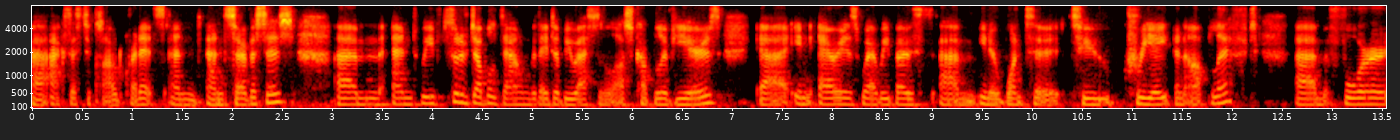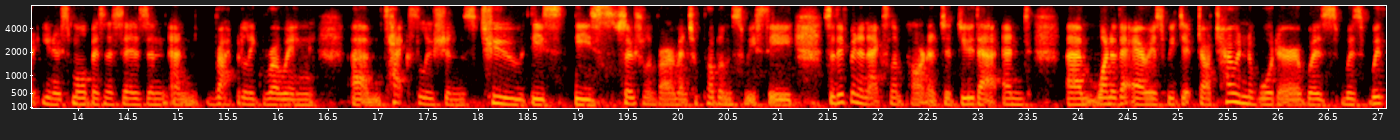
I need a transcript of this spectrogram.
uh, access to cloud credits and and services. Um, and we've sort of doubled down with AWS in the last couple of years uh, in areas where we both um, you know want to to create an uplift um, for you know small businesses and and rapidly growing um, tech solutions to these these social environmental problems we see. So they've been an excellent partner to do that. And um, one of the areas we dipped our toe in the water was was with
